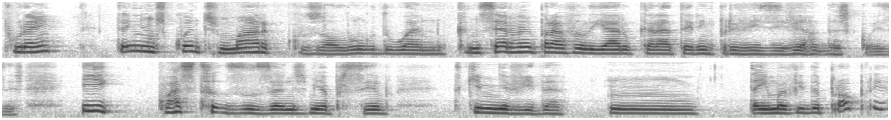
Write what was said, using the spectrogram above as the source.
Porém, tenho uns quantos marcos ao longo do ano que me servem para avaliar o caráter imprevisível das coisas. E quase todos os anos me apercebo de que a minha vida hum, tem uma vida própria.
